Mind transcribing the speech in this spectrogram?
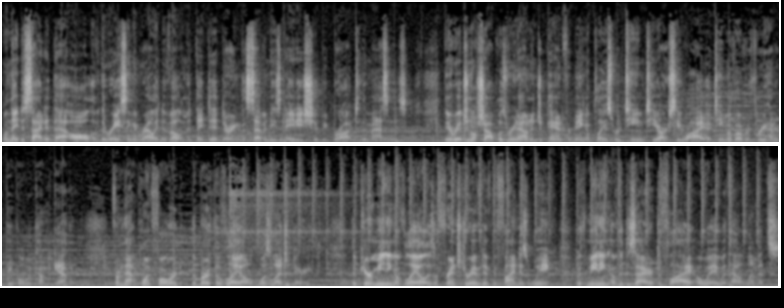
when they decided that all of the racing and rally development they did during the 70s and 80s should be brought to the masses. The original shop was renowned in Japan for being a place where Team TRCY, a team of over 300 people, would come together. From that point forward, the birth of Laile was legendary. The pure meaning of Laile is a French derivative defined as wing, with meaning of the desire to fly away without limits.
